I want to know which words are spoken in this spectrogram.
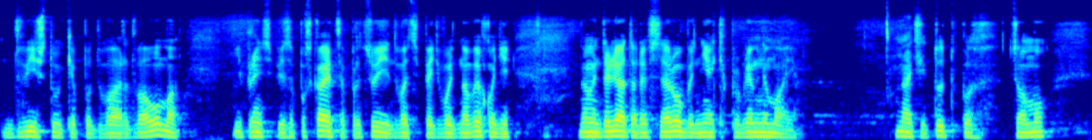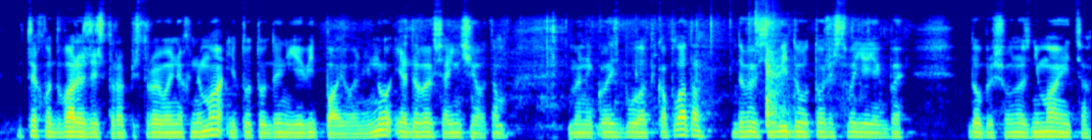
дві штуки по 2R2 Ома. І, в принципі, запускається, працює 25 вольт на виході. На вентиляторі все робить, ніяких проблем немає. Значить, тут по цьому. Цих от два резистора підстроювальних нема, і тут один є відпаювальний. Ну, я дивився інші. Там у мене колись була така плата. Дивився відео теж своє, якби добре, що воно знімається.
